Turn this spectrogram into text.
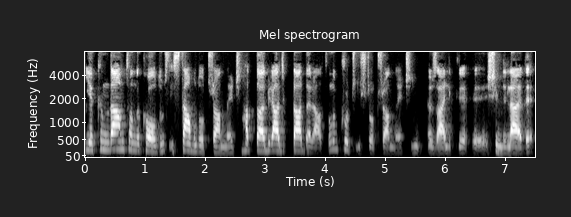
yakından tanık olduğumuz İstanbul'da oturanlar için hatta birazcık daha daraltalım Kurtuluş'ta oturanlar için özellikle e, şimdilerde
